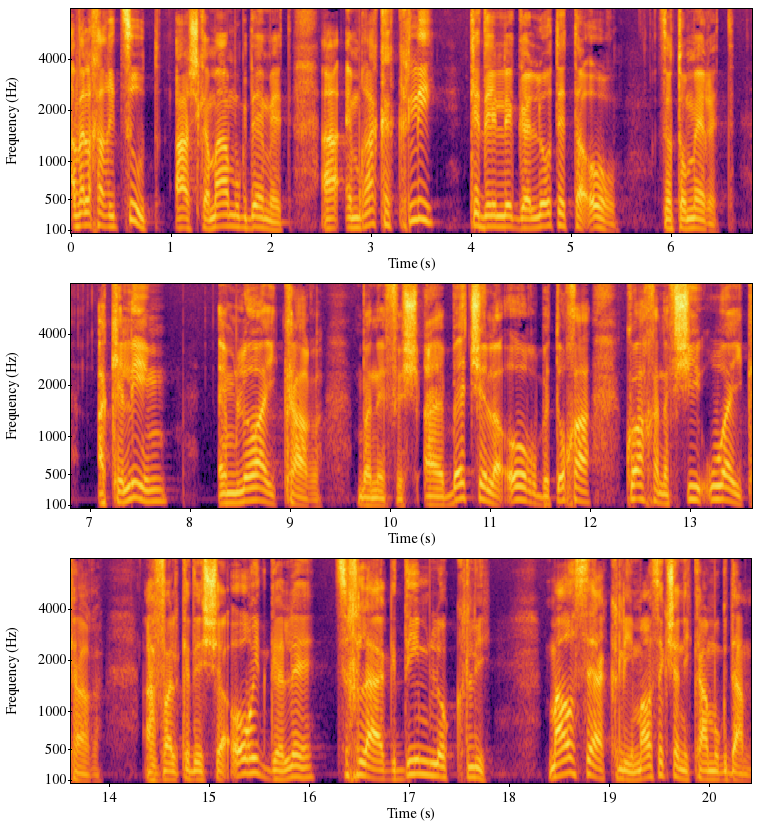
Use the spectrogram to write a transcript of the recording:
אבל החריצות, ההשכמה המוקדמת, הם רק הכלי כדי לגלות את האור. זאת אומרת, הכלים הם לא העיקר בנפש, ההיבט של האור בתוך הכוח הנפשי הוא העיקר, אבל כדי שהאור יתגלה צריך להקדים לו כלי. מה עושה הכלי? מה עושה כשאני קם מוקדם?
